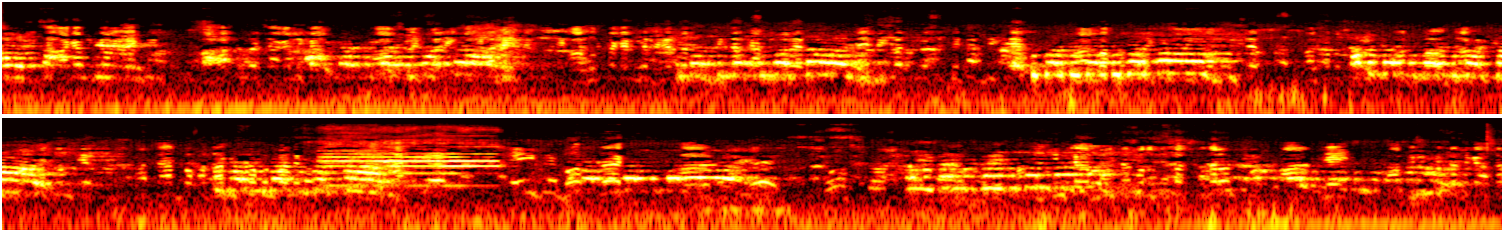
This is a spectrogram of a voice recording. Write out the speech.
করে আপনি আগে আসেন এই যে দশ ট্রাক সাধারণ যে বিভিন্ন দেশ থেকে আসা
